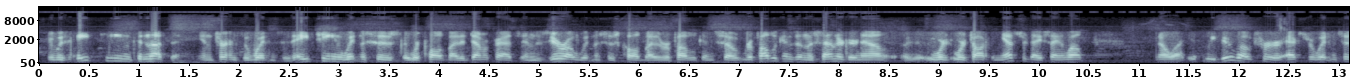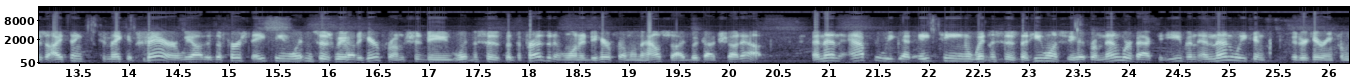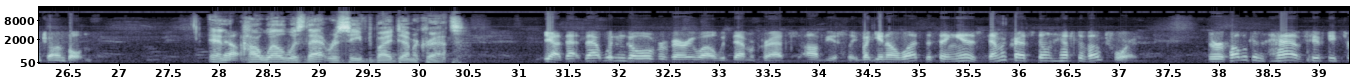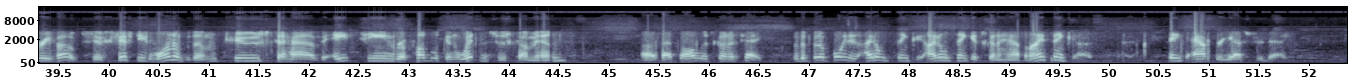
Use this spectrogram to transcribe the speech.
It was 18 to nothing in terms of witnesses. 18 witnesses that were called by the Democrats and zero witnesses called by the Republicans. So Republicans in the Senate are now, uh, we're, we're talking yesterday saying, well, you know what? If we do vote for extra witnesses, I think to make it fair, we ought to, the first 18 witnesses we ought to hear from should be witnesses that the president wanted to hear from on the House side but got shut out. And then after we get 18 witnesses that he wants to hear from, then we're back to even, and then we can consider hearing from John Bolton. And now, how well was that received by Democrats? Yeah, that that wouldn't go over very well with Democrats, obviously. But you know what? The thing is, Democrats don't have to vote for it the Republicans have 53 votes. If 51 of them choose to have 18 Republican witnesses come in, uh, that's all it's going to take. But the, the, point is, I don't think I don't think it's going to happen. I think uh, I think after yesterday,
